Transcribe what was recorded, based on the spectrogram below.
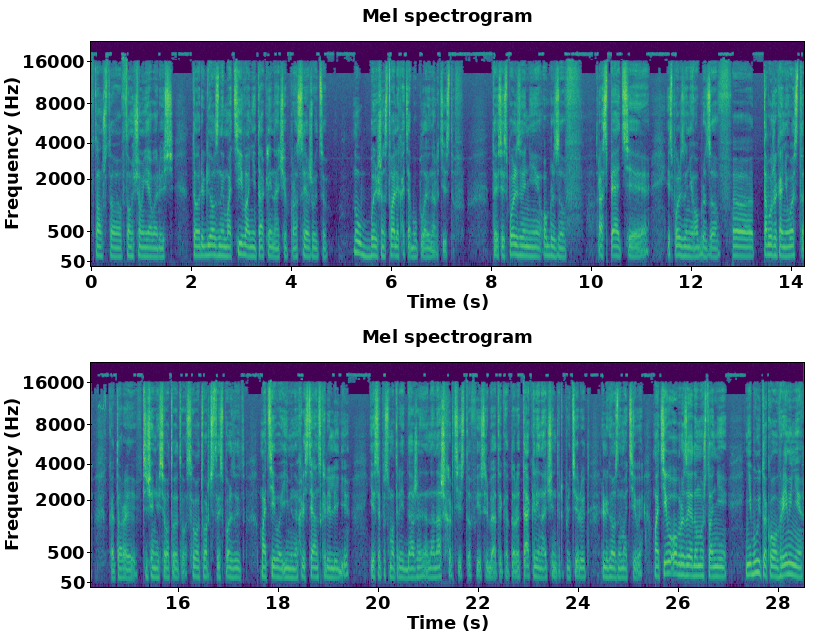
в том, что, в том, в чем я варюсь, то религиозные мотивы, они так или иначе прослеживаются, ну, у большинства или хотя бы у половины артистов. То есть использование образов распятие, использование образов э, того же Кани Уэста, который в течение всего этого, своего творчества использует мотивы именно христианской религии. Если посмотреть даже на наших артистов, есть ребята, которые так или иначе интерпретируют религиозные мотивы. Мотивы образа, я думаю, что они не будет такого времени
